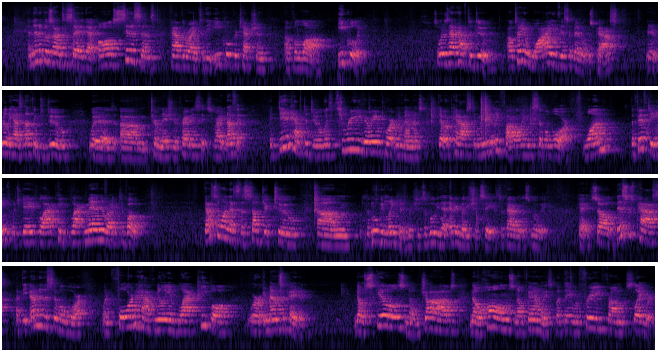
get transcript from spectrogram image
And then it goes on to say that all citizens have the right to the equal protection of the law, equally. So what does that have to do? I'll tell you why this amendment was passed, and it really has nothing to do with um, termination of pregnancies, right? Nothing. It did have to do with three very important amendments that were passed immediately following the Civil War. One, the 15th, which gave black people, black men the right to vote. That's the one that's the subject to um, the movie Lincoln, which is a movie that everybody should see. It's a fabulous movie. Okay, so this was passed at the end of the Civil War when four and a half million black people were emancipated. No skills, no jobs, no homes, no families, but they were free from slavery.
